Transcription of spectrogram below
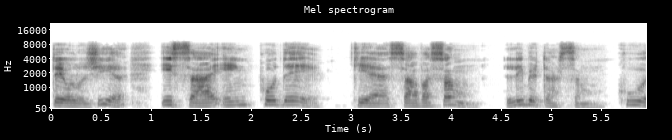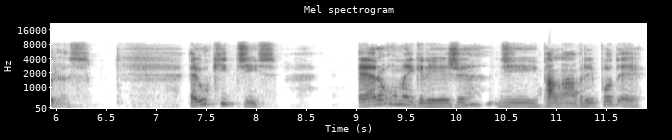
teologia, e sai em poder, que é salvação, libertação, curas. É o que diz. Era uma igreja de palavra e poder.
